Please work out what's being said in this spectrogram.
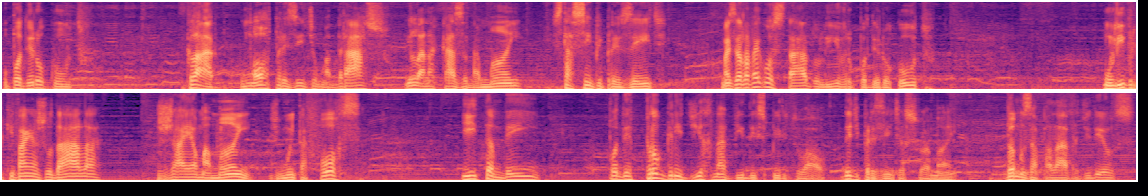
o poder oculto. Claro, o maior presente é um abraço, ir lá na casa da mãe, estar sempre presente. Mas ela vai gostar do livro Poder Oculto. Um livro que vai ajudá-la, já é uma mãe de muita força, e também poder progredir na vida espiritual. Dê de presente à sua mãe. Vamos à palavra de Deus.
